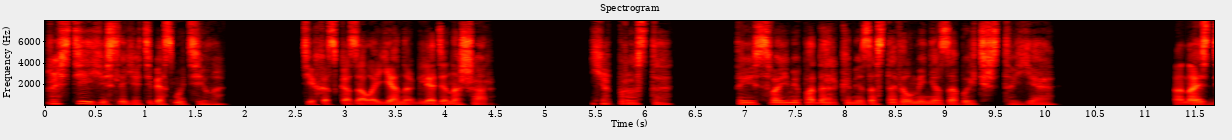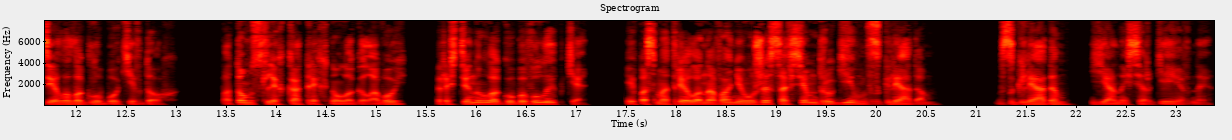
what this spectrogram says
«Прости, если я тебя смутила», — тихо сказала Яна, глядя на шар. «Я просто... Ты своими подарками заставил меня забыть, что я...» Она сделала глубокий вдох. Потом слегка тряхнула головой растянула губы в улыбке и посмотрела на Ваню уже совсем другим взглядом. Взглядом Яны Сергеевны.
